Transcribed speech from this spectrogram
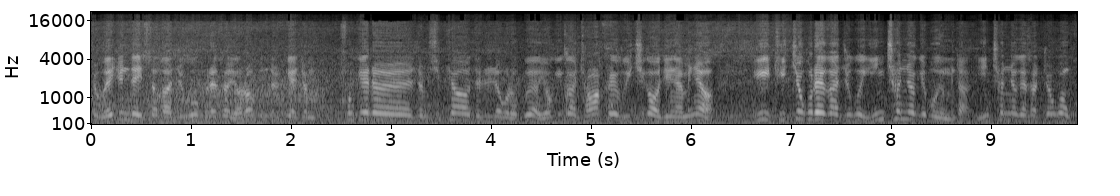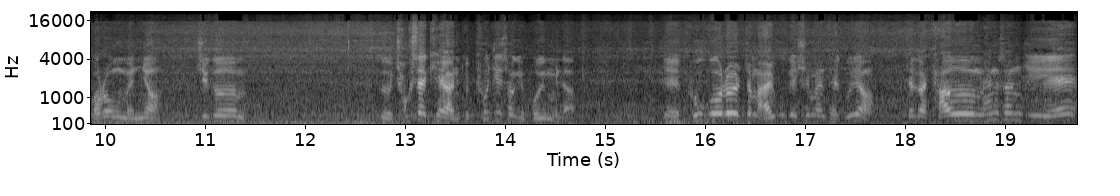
좀 외진돼 있어가지고 그래서 여러분들께 좀 소개를 좀 시켜드리려고 그러고요. 여기가 정확하게 위치가 어디냐면요. 이 뒤쪽으로 해가지고 인천역이 보입니다. 인천역에서 조금 걸어오면요. 지금 그 적색해안 그 표지석이 보입니다. 예, 그거를 좀 알고 계시면 되고요. 제가 다음 행선지에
